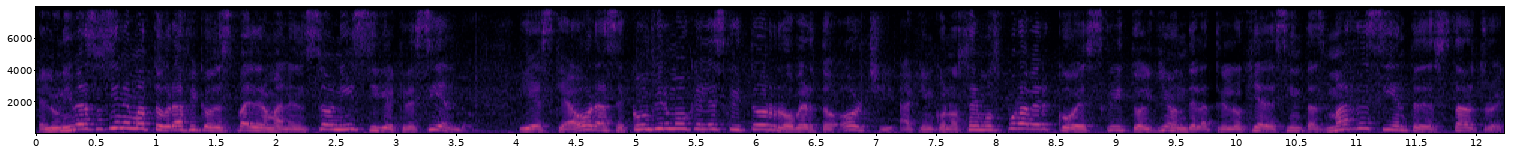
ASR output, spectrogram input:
El universo cinematográfico de Spider-Man en Sony sigue creciendo, y es que ahora se confirmó que el escritor Roberto Orchi, a quien conocemos por haber coescrito el guion de la trilogía de cintas más reciente de Star Trek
